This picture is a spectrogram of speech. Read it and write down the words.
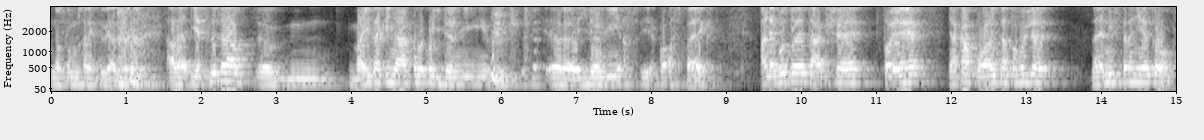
no tomu se nechci vyjádřit, ale jestli teda um, mají taky nějakou jako jídelní, eh, jídelní as, jako aspekt, anebo to je tak, že to je nějaká polarita toho, že na jedné straně je to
